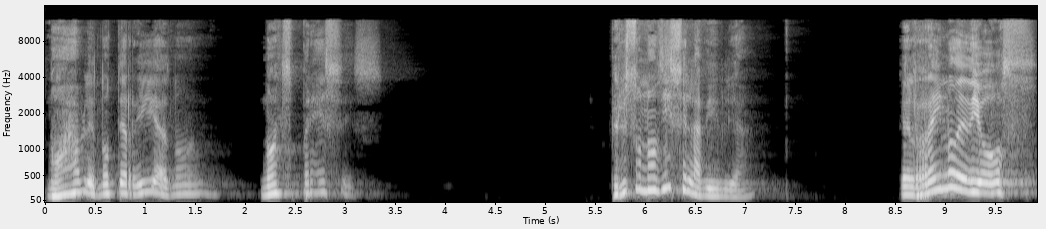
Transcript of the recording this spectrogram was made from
No hables, no te rías, no, no expreses. Pero eso no dice la Biblia. El reino de Dios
